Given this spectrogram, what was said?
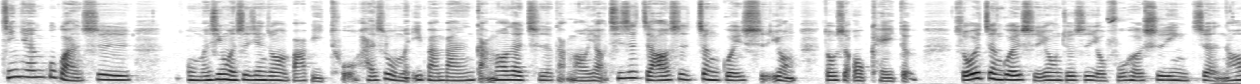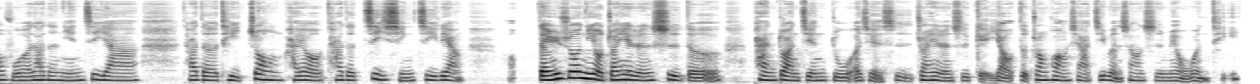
今天不管是。我们新闻事件中的巴比妥，还是我们一般般感冒在吃的感冒药，其实只要是正规使用都是 OK 的。所谓正规使用，就是有符合适应症，然后符合他的年纪啊、他的体重，还有他的剂型剂量，等于说，你有专业人士的判断监督，而且是专业人士给药的状况下，基本上是没有问题。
